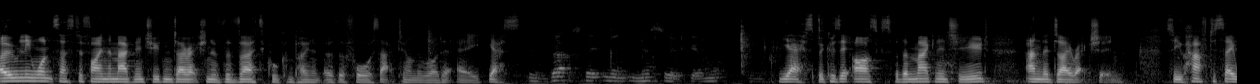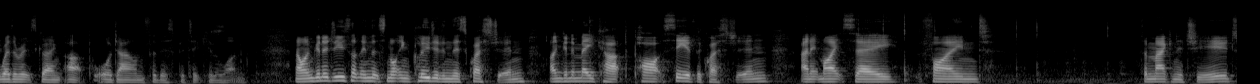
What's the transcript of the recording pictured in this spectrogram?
only wants us to find the magnitude and direction of the vertical component of the force acting on the rod at A. Yes? Is that statement necessary to get? Yes, because it asks for the magnitude and the direction. So you have to say whether it's going up or down for this particular one. Now I'm going to do something that's not included in this question. I'm going to make up part C of the question and it might say find the magnitude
